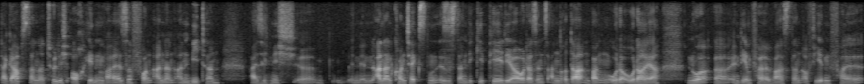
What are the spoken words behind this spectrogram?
Da gab es dann natürlich auch Hinweise von anderen Anbietern, weiß ich nicht, äh, in, in, anderen Kontexten ist es dann Wikipedia oder sind es andere Datenbanken oder oder, ja. Nur äh, in dem Fall war es dann auf jeden Fall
